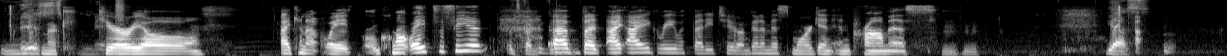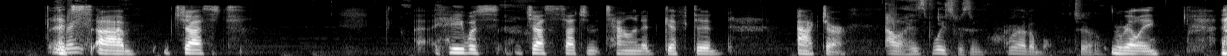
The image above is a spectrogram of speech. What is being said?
Miss Mercurial. Mitchell. I cannot wait. I cannot wait to see it. It's gonna be good. Uh, but I, I agree with Betty too. I'm going to miss Morgan and Promise. Mm-hmm. Yes. Uh, it's um, just, uh, he was just such a talented, gifted actor. Oh, his voice was incredible too. Really.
